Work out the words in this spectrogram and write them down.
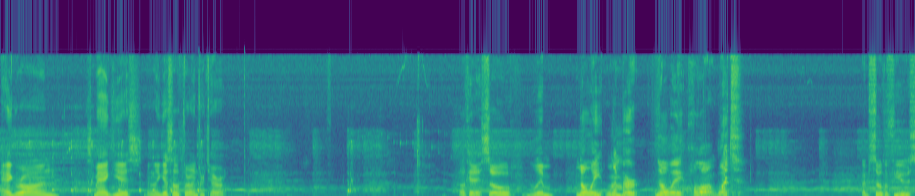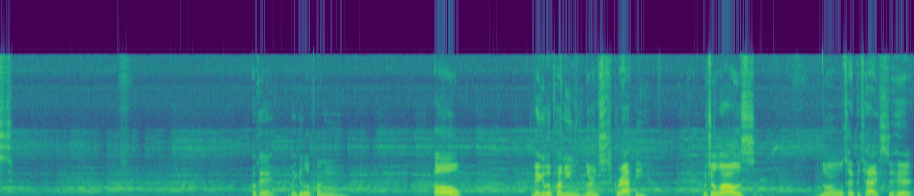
Aggron, Smagius, and I guess I'll throw in Torterra. Okay, so Lim. No wait, Limber. No wait, hold on. What? I'm so confused. Okay, Mega Lopunny. Oh, Mega Lopunny learns Scrappy, which allows normal type attacks to hit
